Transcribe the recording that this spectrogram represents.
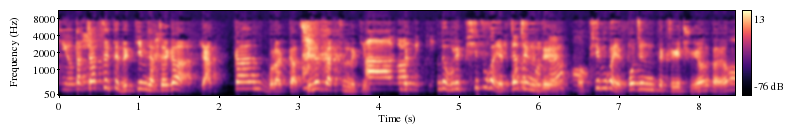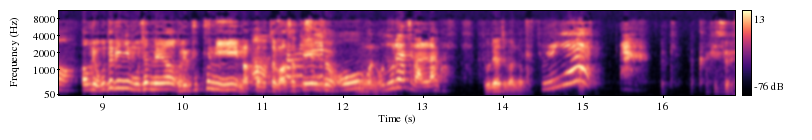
귀여워. 딱 짰을 때 느낌 자체가 약간 뭐랄까 진흙 같은 느낌. 아, 그런 느낌. 근데 우리 피부가 예뻐지는데? 어. 어, 피부가 예뻐지는데 그게 중요한가요? 어. 아 우리 오드리님 오셨네요. 그리고 쿠쿠님 아까부터 와서 35, 계속 음, 노래하지 말라고. 노래하지 말라고 조용히 해! 이렇게 약간 비주얼이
